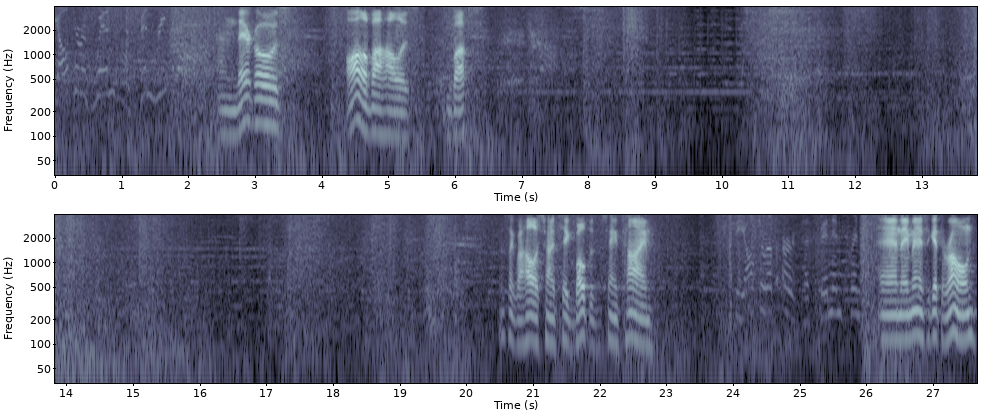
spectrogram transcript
The altar of wind has been reset. And there goes all of Valhalla's buffs. Looks like Valhalla's trying to take both at the same time. The altar of earth has been imprinted. And they managed to get their own.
